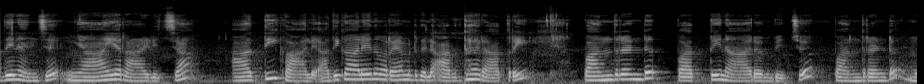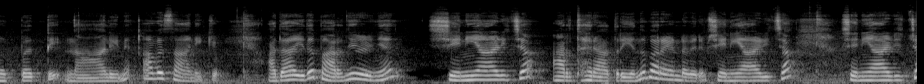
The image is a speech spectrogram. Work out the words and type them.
പതിനഞ്ച് ഞായറാഴ്ച അതികാല അതികാല എന്ന് പറയാൻ പറ്റത്തില്ല. അർദ്ധരാത്രി പന്ത്രണ്ട് പത്തിനാരംഭിച്ച് പന്ത്രണ്ട് മുപ്പത്തി നാലിന് അവസാനിക്കും. അതായത് പറഞ്ഞു കഴിഞ്ഞാൽ ശനിയാഴ്ച അർദ്ധരാത്രി എന്ന് പറയേണ്ടി വരും. ശനിയാഴ്ച ശനിയാഴ്ച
